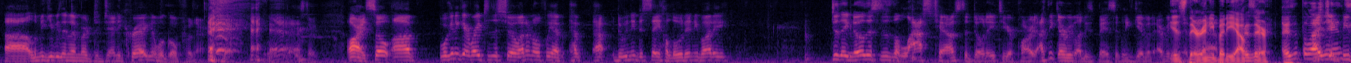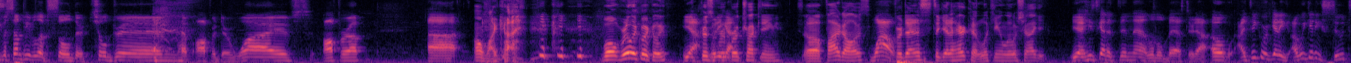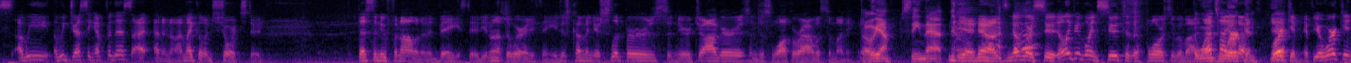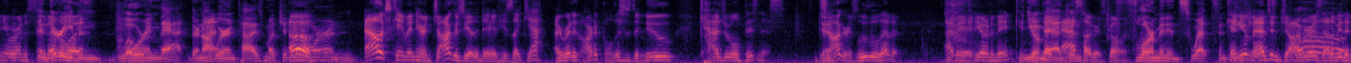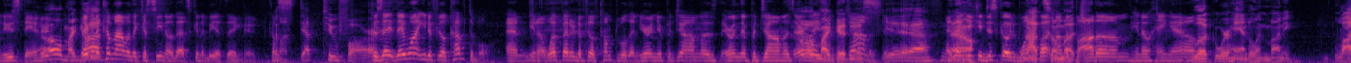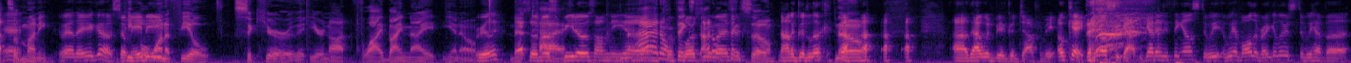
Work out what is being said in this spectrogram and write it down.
Uh, let me give you the number to Jenny Craig, and we'll go from there. Okay. All right, so uh, we're gonna get right to the show. I don't know if we have, have, have. Do we need to say hello to anybody? Do they know this is the last chance to donate to your party? I think everybody's basically given everything. Is there they have. anybody out Is there? It, is it the last I think chance? people. Some people have sold their children, have offered their wives, offer up. Uh, Oh my god. well, really quickly, yeah, what Christopher, you we're trucking uh, five dollars. Wow. For Dennis to get a haircut, looking a little shaggy. Yeah, he's got to thin that little bastard out. Oh, I think we're getting. Are we getting suits? Are we? Are we dressing up for this? I, I don't know. I might go in shorts, dude. That's the new phenomenon in Vegas, dude. You don't have to wear anything. You just come in your slippers and your joggers and just walk around with some money. Oh yeah, seen that. Yeah, no, there's no more suit. The only people in suits are the floor supervisors. The ones That's how you know- working. Yep. Working. If you're working, you're wearing a suit. and they're Otherwise- even lowering that. They're not I- wearing ties much Oh. anymore. And Alex came in here in joggers the other day, and he's like, "Yeah, I read an article. This is the new casual business. Yeah. Joggers, Lululemon. I mean, you know what I mean? Can you Get that imagine? ass huggers going. Floorman in sweats and Can you imagine joggers? That'll be the Oh, new standard. Oh my god! They're gonna come out with a casino. That's gonna be a thing, dude. Come a on. step too far. Because they, they want you to feel comfortable, and you know what better to feel comfortable than you're in your pajamas, they're in their pajamas, oh, everybody's oh my in pajamas, goodness. dude. Yeah. And then you can just go one Not button so on the bottom, you know, hang out. look. We're handling money. Lots Yeah. of money. Well, there you go. So People maybe want to feel secure that you're not fly by night. You know. Really? That so tie- no speedos on the. Uh, I don't think. floor So. I don't think so. Not a good look. No. uh, that wouldn't be a good job for me. Okay, what else you got? You got anything else? Do we we have all the regulars? Do we have uh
